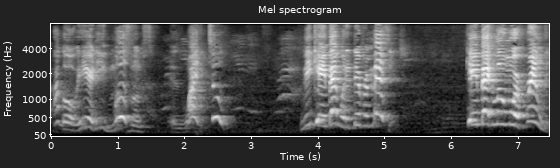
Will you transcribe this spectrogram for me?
I go over here, these Muslims is white too. And he came back with a different message. Came back a little more friendly.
